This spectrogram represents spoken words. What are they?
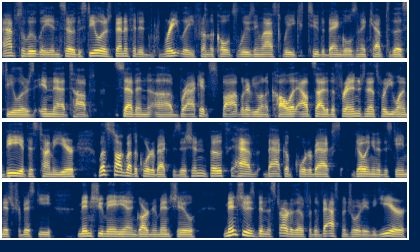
Absolutely. And so the Steelers benefited greatly from the Colts losing last week to the Bengals, and it kept the Steelers in that top seven uh, bracket spot, whatever you want to call it, outside of the fringe. And that's where you want to be at this time of year. Let's talk about the quarterback position. Both have backup quarterbacks going into this game Mitch Trubisky, Minshew Mania, and Gardner Minshew. Minshew has been the starter, though, for the vast majority of the year.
